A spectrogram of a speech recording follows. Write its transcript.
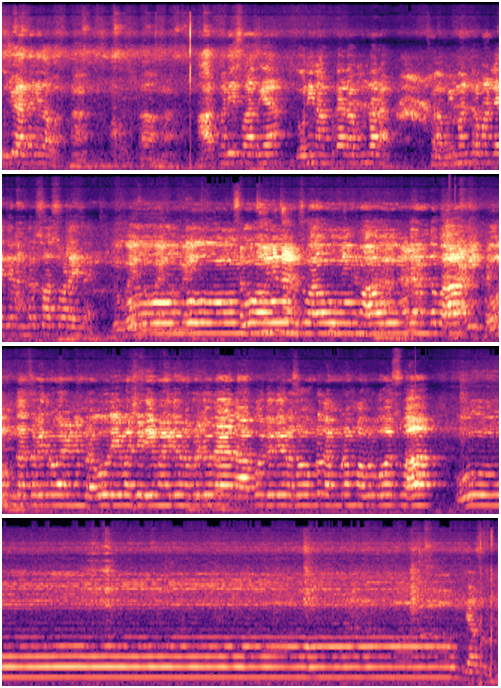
उजव्या हाताने दाबा. आतमध्ये श्वास घ्या दोन्ही नागपुड्या दाबून धरा. मी मंत्र मांडल्याच्या नंतर श्वास सोडायचा ओम ओम ओम ओम हा ओम. ओम तत्सवितुर्वरेण्यं भर्गो देवस्य धीमहि धियो न प्रचोदयात्. आपो ज्योतिरसोऽमृतं ब्रह्म भूर्भुवः स्वः ओम द्या सोडून.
